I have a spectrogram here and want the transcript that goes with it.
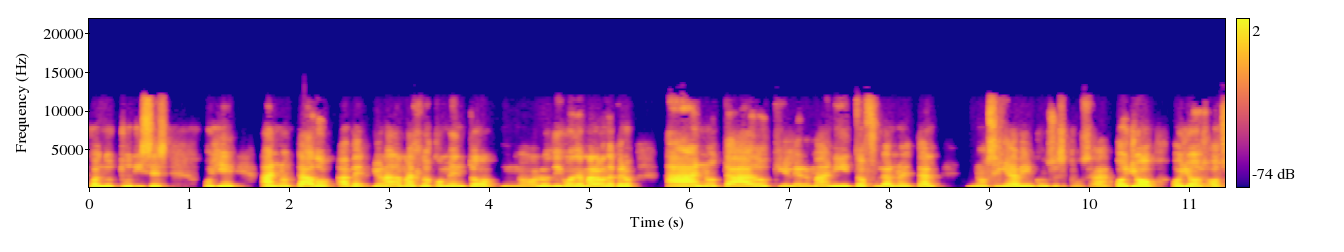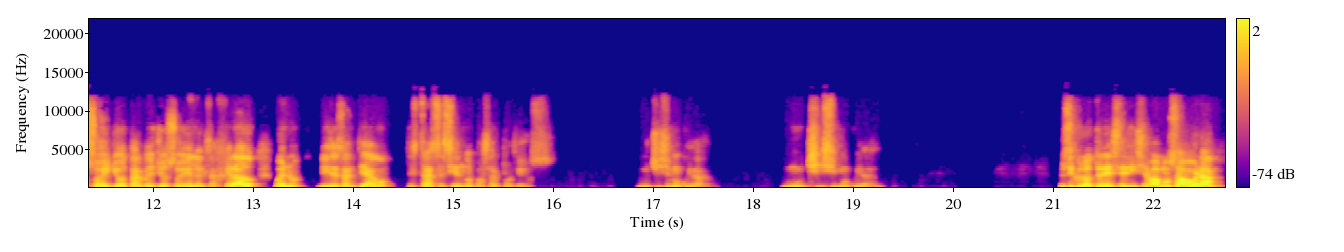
Cuando tú dices, oye, ha notado, a ver, yo nada más lo comento, no lo digo de mala onda, pero ha notado que el hermanito fulano de tal no se lleva bien con su esposa, o yo, o yo, o soy yo, tal vez yo soy el exagerado. Bueno, dice Santiago, te estás haciendo pasar por Dios. Muchísimo cuidado muchísimo cuidado. Versículo 13 dice, vamos ahora,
